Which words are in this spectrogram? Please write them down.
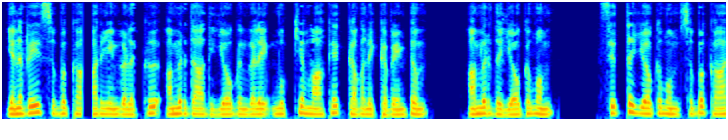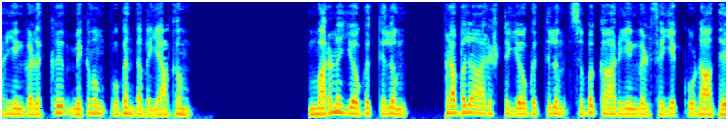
எனவே சுப காரியங்களுக்கு அமிர்தாதி யோகங்களை முக்கியமாக கவனிக்க வேண்டும். அமிர்த யோகமும் சித்த யோகமும் சுப காரியங்களுக்கு மிகவும் உகந்தவையாகும். மரண யோகத்திலும் பிரபல அரிஷ்ட யோகத்திலும் சுப காரியங்கள் செய்யக்கூடாது.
